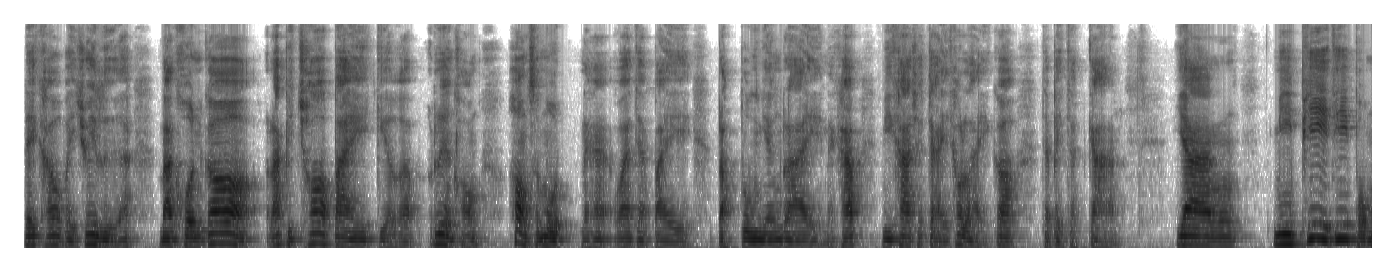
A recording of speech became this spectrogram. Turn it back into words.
ได้เข้าไปช่วยเหลือ บางคนก็รับผิดชอบไปเกี่ยวกับเรื่องของห้องสมุดนะฮะว่าจะไปปรับปรุงอย่างไรนะครับ มีค่าใช้จ่ายเท่าไหร่ก็จะไปจัดการ อย่างมีพี่ที่ผม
